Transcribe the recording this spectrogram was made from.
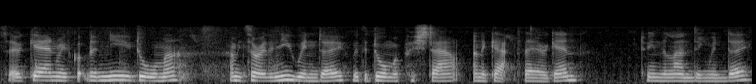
so again we've got the new dormer I mean sorry the new window with the dormer pushed out and a gap there again between the landing window.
